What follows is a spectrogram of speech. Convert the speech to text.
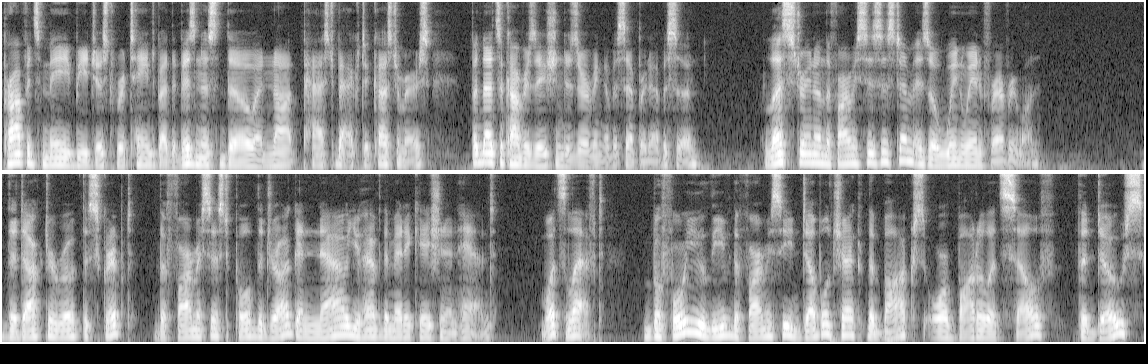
Profits may be just retained by the business, though, and not passed back to customers, but that's a conversation deserving of a separate episode. Less strain on the pharmacy system is a win win for everyone. The doctor wrote the script, the pharmacist pulled the drug, and now you have the medication in hand. What's left? Before you leave the pharmacy, double check the box or bottle itself, the dose,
